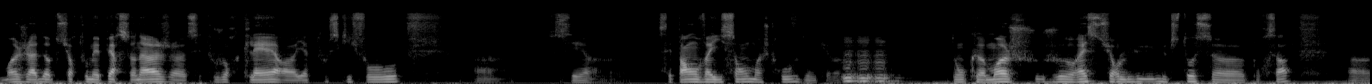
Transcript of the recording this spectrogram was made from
moi, j'adopte sur tous mes personnages. euh, C'est toujours clair. euh, Il y a tout ce qu'il faut. Euh, c'est euh, pas envahissant, moi, je trouve. Donc, euh, Hum, hum, hum. donc euh, moi, je, je reste sur Lu- Luxtos euh, pour ça. Euh,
